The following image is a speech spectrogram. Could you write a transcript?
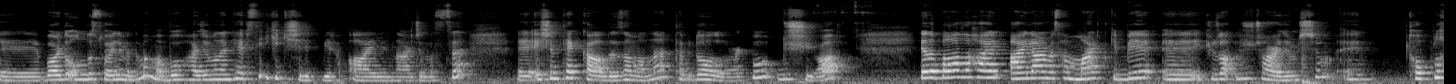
Ee, bu arada onu da söylemedim ama bu harcamaların hepsi iki kişilik bir ailenin harcaması. Eşim tek kaldığı zamanlar tabii doğal olarak bu düşüyor. Ya da bazı aylar mesela Mart gibi 263 e, harcamışım. E, toplu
